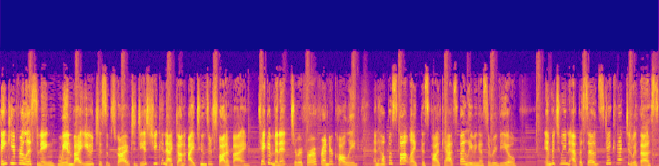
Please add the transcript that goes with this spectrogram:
Thank you for listening. We invite you to subscribe to DSG Connect on iTunes or Spotify. Take a minute to refer a friend or colleague and help us spotlight this podcast by leaving us a review. In between episodes, stay connected with us.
